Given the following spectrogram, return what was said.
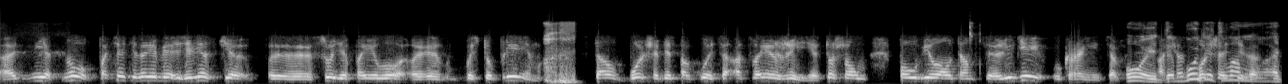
А, нет, ну, в последнее время Зеленский, э, судя по его э, выступлениям, стал больше беспокоиться о своей жизни. То, что он поубивал там людей, украинцев. Ой, а да будет вам себя... о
